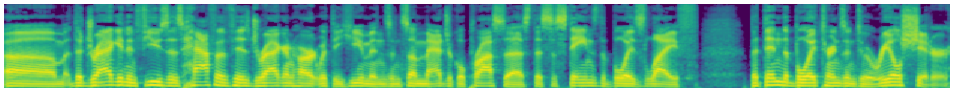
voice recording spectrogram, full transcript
Um, the dragon infuses half of his dragon heart with the humans in some magical process that sustains the boy's life. But then the boy turns into a real shitter,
